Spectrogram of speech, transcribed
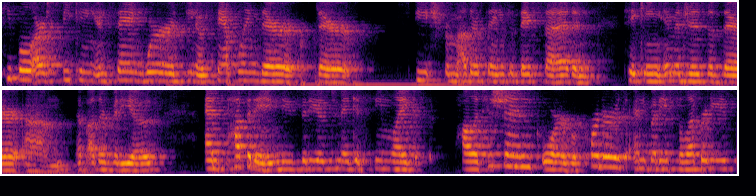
people are speaking and saying words, you know, sampling their their speech from other things that they've said and taking images of their um, of other videos and puppeting these videos to make it seem like politicians or reporters, anybody, celebrities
